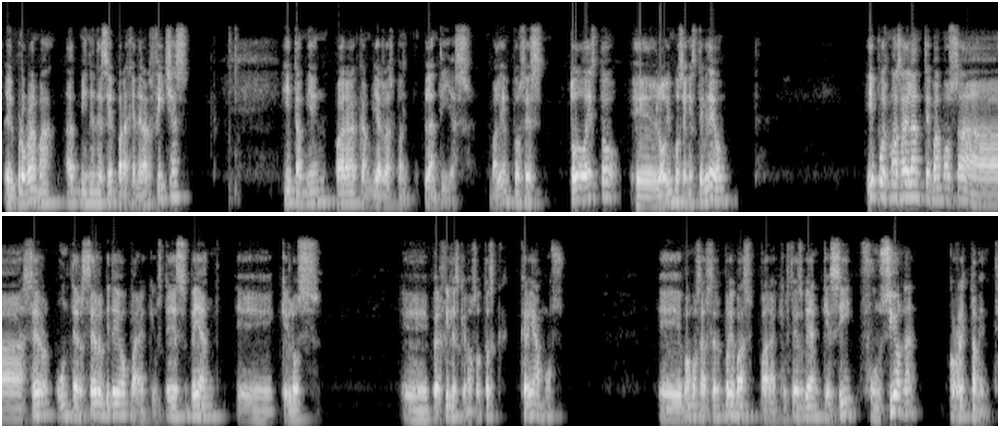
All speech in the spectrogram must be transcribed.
el programa AdminNC para generar fichas y también para cambiar las plantillas. ¿vale? Entonces, todo esto eh, lo vimos en este video. Y pues más adelante vamos a hacer un tercer video para que ustedes vean eh, que los perfiles que nosotros creamos eh, vamos a hacer pruebas para que ustedes vean que sí funciona correctamente.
